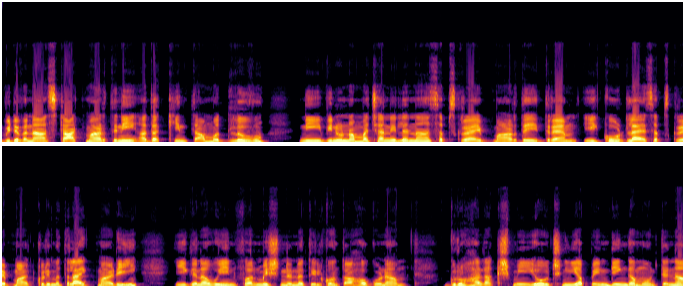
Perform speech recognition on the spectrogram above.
ವಿಡಿಯೋವನ್ನ ಸ್ಟಾರ್ಟ್ ಮಾಡ್ತೀನಿ. ಅದಕ್ಕಿಂತ ಮೊದಲು ನೀವಿನ್ನೂ ನಮ್ಮ ಚಾನೆಲನ್ನು ಸಬ್ಸ್ಕ್ರೈಬ್ ಮಾಡದೇ ಇದ್ದರೆ ಈ ಕೂಡಲೇ ಸಬ್ಸ್ಕ್ರೈಬ್ ಮಾಡ್ಕೊಳ್ಳಿ ಮತ್ತು ಲೈಕ್ ಮಾಡಿ. ಈಗ ನಾವು ಇನ್ಫಾರ್ಮೇಷನನ್ನು ತಿಳ್ಕೊತಾ ಹೋಗೋಣ. ಗೃಹಲಕ್ಷ್ಮಿ ಯೋಜನೆಯ ಪೆಂಡಿಂಗ್ ಅಮೌಂಟನ್ನು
